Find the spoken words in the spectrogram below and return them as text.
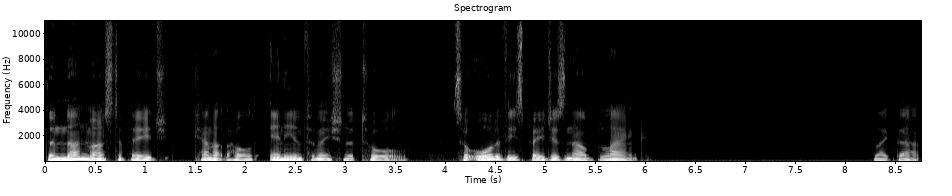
The None master page cannot hold any information at all, so all of these pages are now blank, like that.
